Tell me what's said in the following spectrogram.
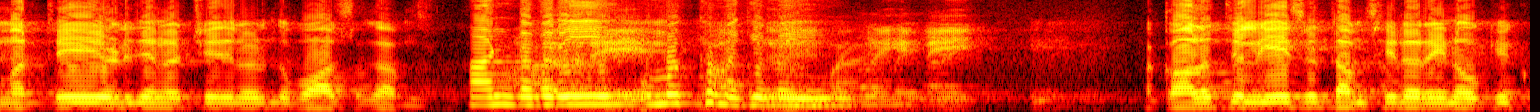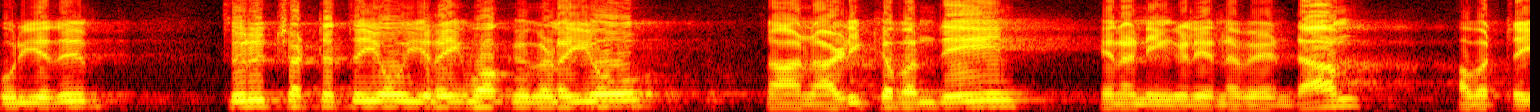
மத்திய எழுதிய நற்செய்தியிலிருந்து வாசகம். ஆண்டவரே உமக்கு மகிமை. அக்காலத்தில் இயேசு தம் சீடரை நோக்கி கூறியது திருச்சட்டத்தையோ இறைவாக்குகளையோ நான் அழிக்க வந்தேன் என நீங்கள் எண்ண வேண்டாம் அவற்றை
